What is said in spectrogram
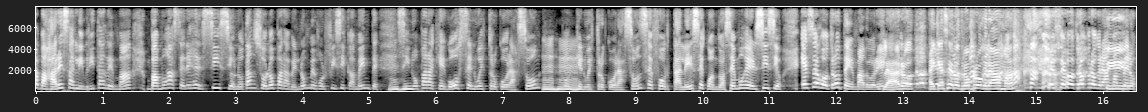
a bajar esas libritas de más, vamos a hacer ejercicio, no tan solo para vernos mejor físicamente, sino para que goce nuestro corazón. Porque nuestro corazón se fortalece cuando hacemos ejercicio. Ese es otro tema, Doreen. Claro, es hay que hacer otro programa. ese es otro programa, Sí. pero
